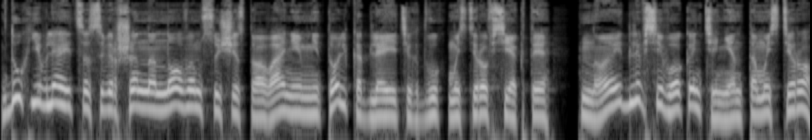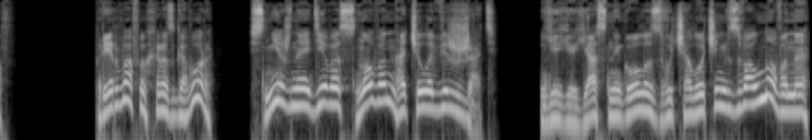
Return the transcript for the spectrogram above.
Дух является совершенно новым существованием не только для этих двух мастеров секты, но и для всего континента мастеров. Прервав их разговор, снежная дева снова начала визжать. Ее ясный голос звучал очень взволнованно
